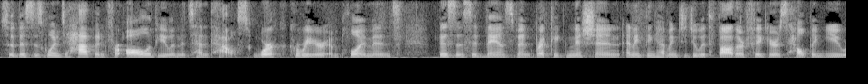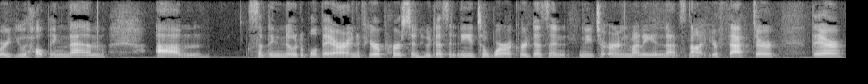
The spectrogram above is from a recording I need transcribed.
So this is going to happen for all of you in the 10th house work, career, employment, business advancement, recognition, anything having to do with father figures helping you or you helping them. Um, something notable there. And if you're a person who doesn't need to work or doesn't need to earn money and that's not your factor there,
